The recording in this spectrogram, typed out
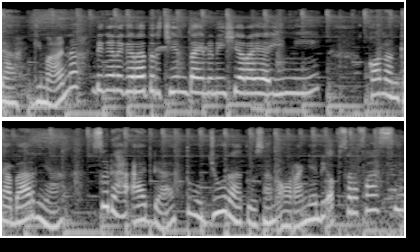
Nah, gimana dengan negara tercinta Indonesia Raya ini? Konon kabarnya, sudah ada 700-an orang yang diobservasi.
